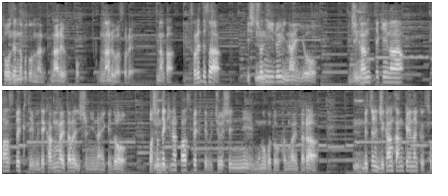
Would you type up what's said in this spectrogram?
当然のことになる、なる、なるわ、それ。なんか、それってさ、一緒にいるいないを、時間的なパースペクティブで考えたら一緒にいないけど、場所的なパースペクティブ中心に物事を考えたら、うん、別に時間関係なくそ、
